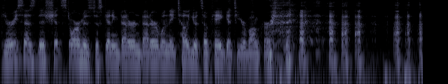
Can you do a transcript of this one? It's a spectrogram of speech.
Gary says this shitstorm is just getting better and better. When they tell you it's okay, get to your bunker.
